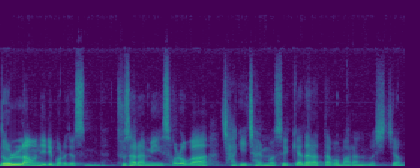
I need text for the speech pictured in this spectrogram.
놀라운 일이 벌어졌습니다. 두 사람이 서로가 자기 잘못을 깨달았다고 말하는 것이죠.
